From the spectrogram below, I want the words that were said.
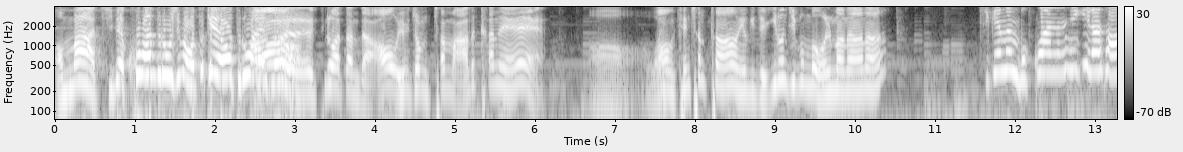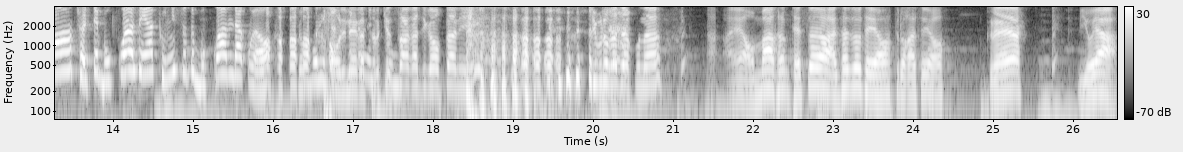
엄마 집에 코만 들어오시면 어떡해요 들어와야죠 아, 여기 들어왔단다. 어우 여기 좀 참 아득하네. 어, 와, 어 괜찮다. 여기 집 이런 집은 뭐 얼마나 하나? 지금은 못 구하는 위기라서 절대 못 구하세요. 돈 있어도 못 구한다고요. 어린애가 저렇게 좀- 싸가지가 없다니. 집으로 가자꾸나. 아, 아, 예, 엄마 그럼 됐어요. 안 사줘도 돼요. 들어가세요. 그래. 미호야.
